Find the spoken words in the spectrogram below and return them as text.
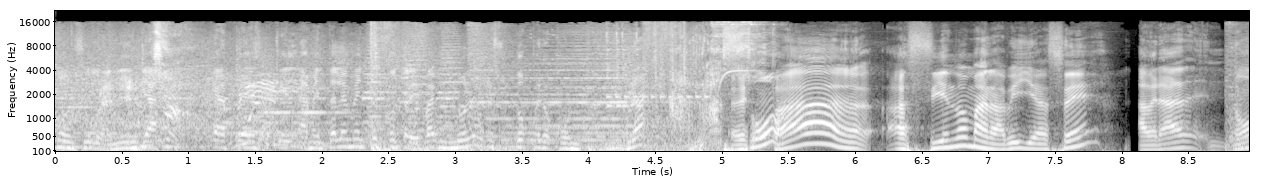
con su Greninja. Que, pues, que lamentablemente contra el Vibe no le resultó, pero contra Libra arrasó. Está haciendo maravillas, ¿eh? La verdad, no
